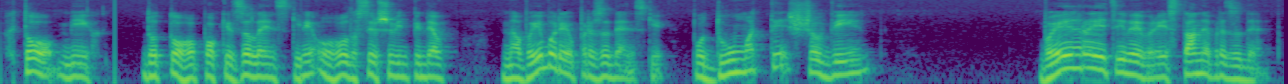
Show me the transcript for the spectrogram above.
Хто міг до того, поки Зеленський не оголосив, що він піде на вибори президентські, подумати, що він виграє ці вибори і стане президентом,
